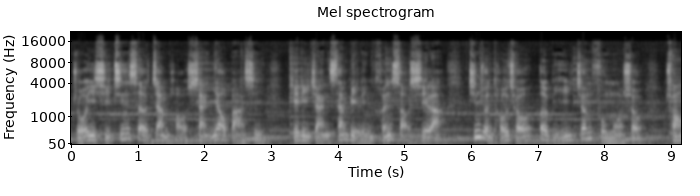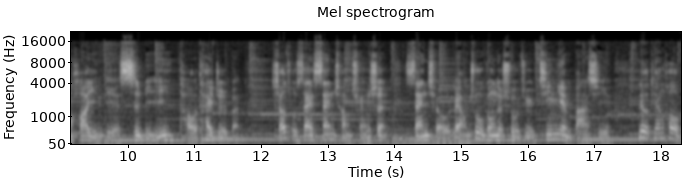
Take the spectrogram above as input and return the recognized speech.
着一袭金色战袍闪耀巴西，贴地斩三比零横扫希腊，精准头球二比一征服魔兽。窗花影蝶四比一淘汰日本，小组赛三场全胜，三球两助攻的数据惊艳巴西。六天后，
